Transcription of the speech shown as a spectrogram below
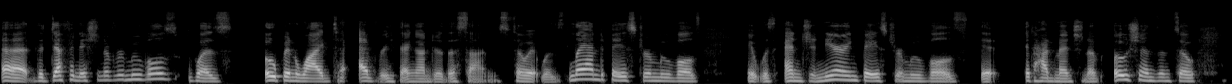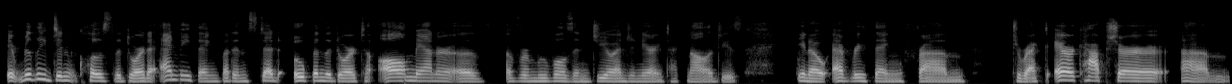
uh, the definition of removals was open wide to everything under the sun. So it was land based removals, it was engineering based removals, it it had mention of oceans. And so it really didn't close the door to anything, but instead opened the door to all manner of, of removals and geoengineering technologies. You know, everything from direct air capture, um,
